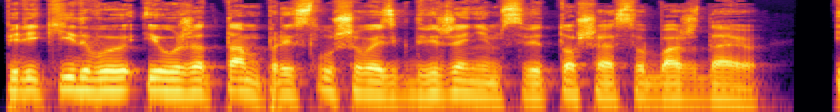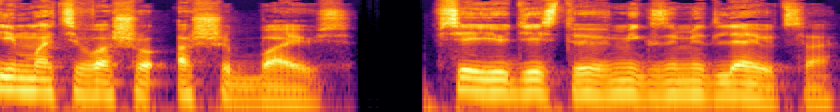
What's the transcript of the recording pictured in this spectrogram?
перекидываю и уже там, прислушиваясь к движениям святоши, освобождаю. И, мать вашу, ошибаюсь. Все ее действия вмиг замедляются.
